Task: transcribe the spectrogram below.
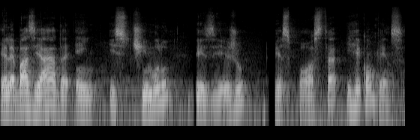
ela é baseada em estímulo, desejo, resposta e recompensa.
